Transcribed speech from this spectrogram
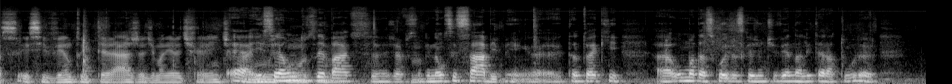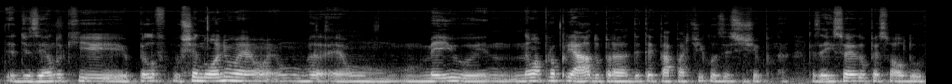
esse vento interaja de maneira diferente? É, um esse é um dos debates, eh, Jefferson, hum. que não se sabe bem. É, tanto é que uh, uma das coisas que a gente vê na literatura dizendo que pelo, o xenônio é, é, um, é um meio não apropriado para detectar partículas desse tipo. Né? Quer dizer, isso é do pessoal do,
